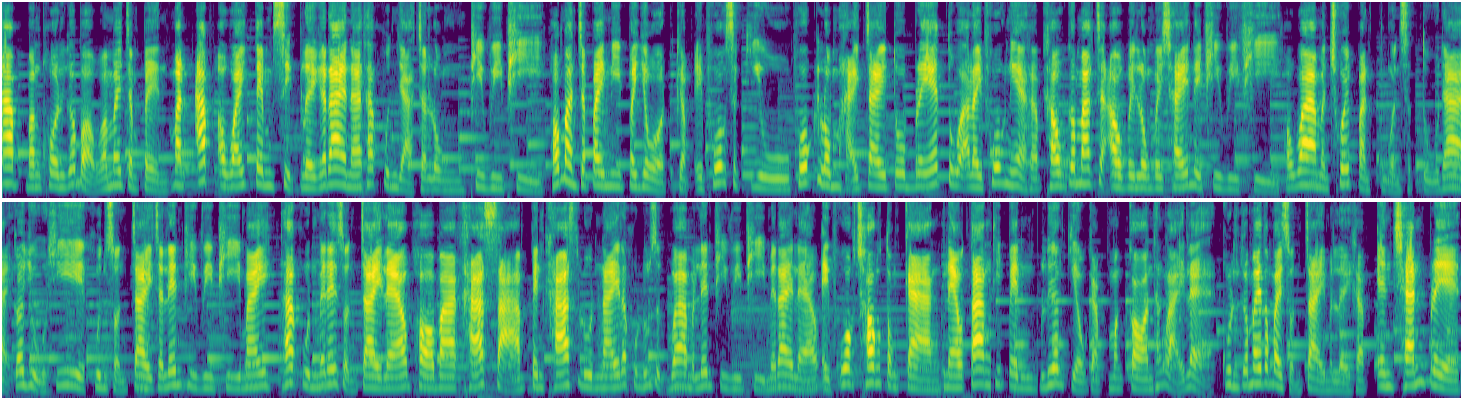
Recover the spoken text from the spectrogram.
อัพบางคนก็บอกว่าไม่จำเป็น มันอัพเอาไว้เต็ม 10 เลยก็ได้นะ ถ้าคุณอยากจะลง PVP เพราะมันจะไปมีประโยชน์กับไอ้พวกสกิล พวกลมหายใจตัวเบรสตัวอะไรพวกเนี้ยครับเขาก็มักจะเอาไปลงไปใช้ใน PVP เพราะว่ามันช่วยปั่นป่วนศัตรูได้ ก็อยู่ที่คุณสนใจจะเล่น PVP ไหม ถ้าคุณไม่ได้สนใจแล้วพอมาคลาส3เป็นคลาสรูนไนท์แล้วคุณรู้สึกว่ามันเล่น PVP ไม่ได้แล้วไอ้พวกช่องตรงกลาง แนวตั้งที่เป็นเรื่องเกี่ยวกับมังกรทั้งหลายแหละ คุณก็ไม่ต้องไปสนใจมันเลยครับ Enchant Blade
